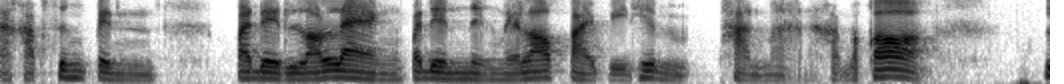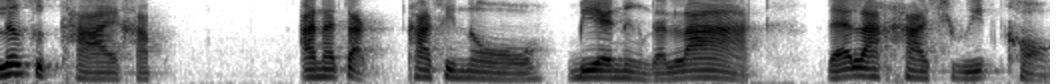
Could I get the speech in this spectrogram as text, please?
นะครับ ซึ่งเป็น ประเด็นร้อนแรงประเด็นหนึ่งในรอบปลายปีที่ผ่านมานะครับ แล้วก็เรื่องสุดท้ายครับ อาณาจักรคาสิโน เบียร์หนึ่งดอลลาร์ และราคาชีวิตของ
